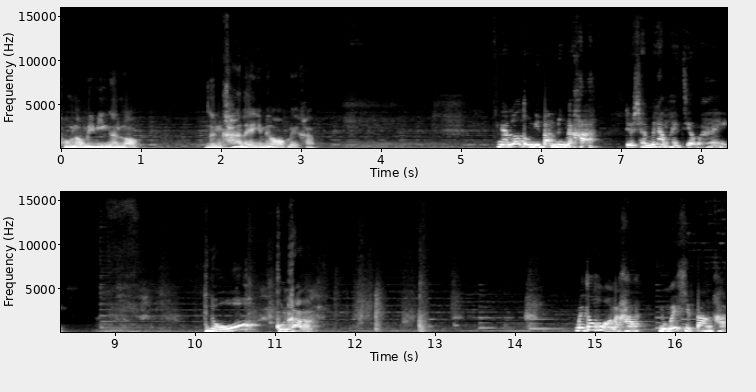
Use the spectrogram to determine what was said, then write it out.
พวกเราไม่มีเงินหรอก เงินค่าแรงยังไม่ออกเลยครับ งั้นรอตรงนี้แป๊บนึงนะคะ เดี๋ยวฉันไปทำไข่เจียวมาให้ หนู คุณครับ ไม่ต้องห่วงนะคะ หนูไม่คิดตังค่ะ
